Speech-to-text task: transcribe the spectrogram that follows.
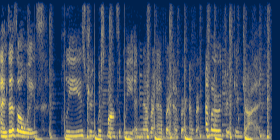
And as always, please drink responsibly and never, ever, ever, ever, ever drink and drive.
